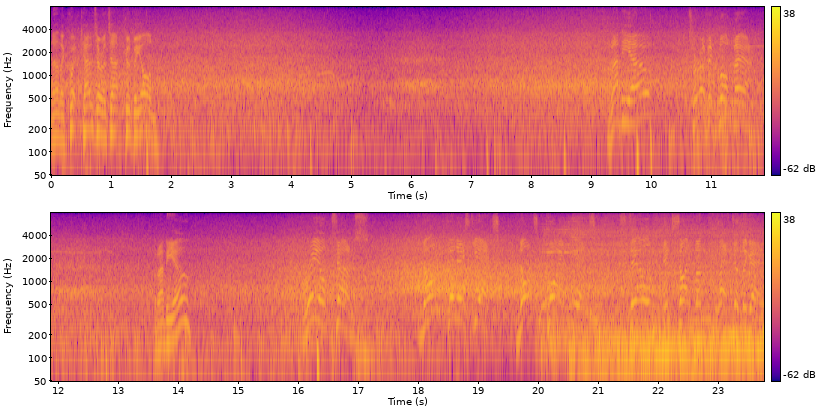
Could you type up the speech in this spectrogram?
Now the quick counter-attack could be on. Rabiot. Terrific block there. Rabiot. Real chance. Not finished yet. Not quite yet. Still excitement left in the game.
